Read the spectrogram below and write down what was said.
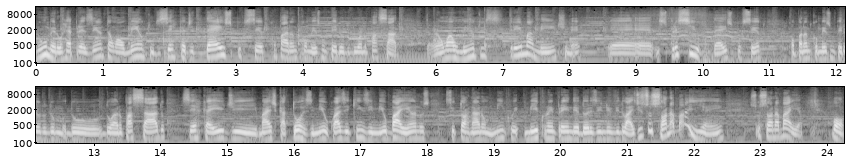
número representa um aumento de cerca de 10% comparando com o mesmo período do ano passado. Então é um aumento extremamente né, é, expressivo, 10% comparando com o mesmo período do, do, do, ano passado, cerca aí de mais de 14 mil, quase 15 mil baianos se tornaram micro, microempreendedores individuais. Isso só na Bahia, hein? Isso só na Bahia. Bom,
